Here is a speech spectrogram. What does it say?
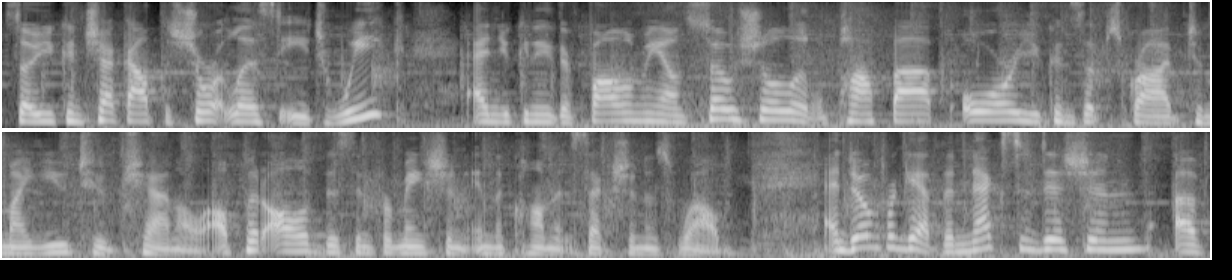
So you can check out The Shortlist each week and you can either follow me on social, it'll pop up, or you can subscribe to my YouTube channel. I'll put all of this information in the comment section as well. And don't forget, the next edition of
